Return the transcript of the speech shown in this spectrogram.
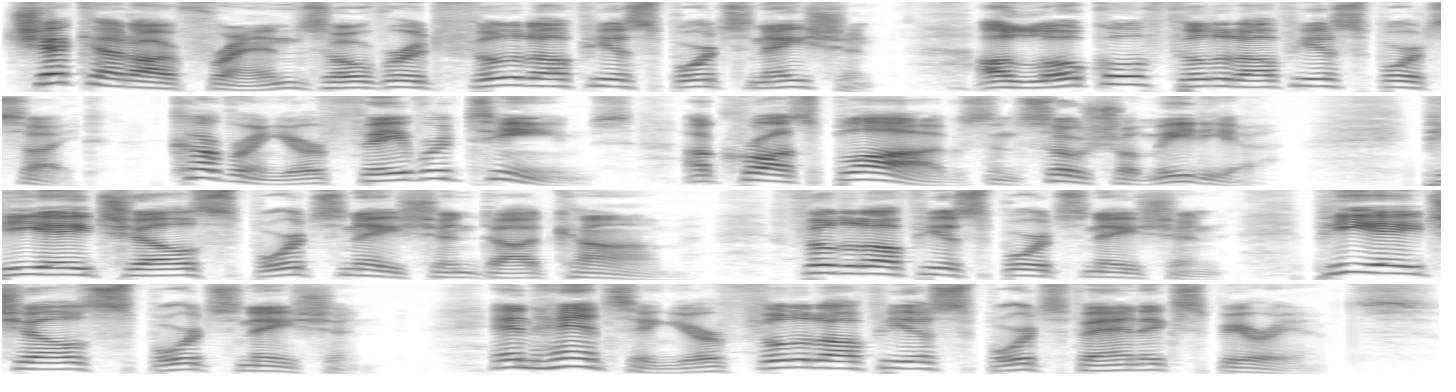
Check out our friends over at Philadelphia Sports Nation, a local Philadelphia sports site covering your favorite teams across blogs and social media. PHLSportsNation.com. Philadelphia Sports Nation. PHL Sports Nation enhancing your Philadelphia sports fan experience.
